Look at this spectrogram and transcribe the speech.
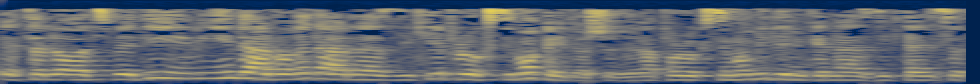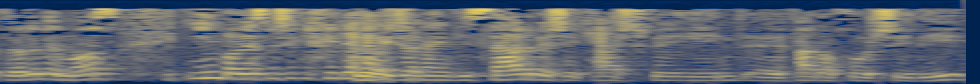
اطلاعات بدیم این در واقع در نزدیکی پروکسیما پیدا شده و پروکسیما می‌دونیم که نزدیکترین ستاره به ماست این باعث میشه که خیلی. هیجان انگیزتر بشه کشف این فراخورشیدی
